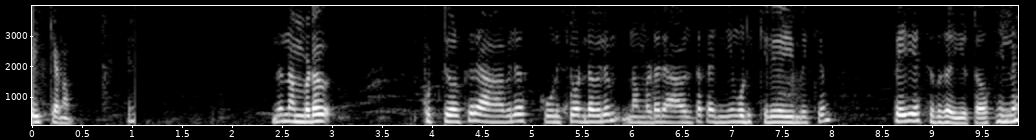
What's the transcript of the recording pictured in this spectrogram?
വെക്കണം. ഇത് നമ്മുടെ കുട്ടികൾക്ക് രാവിലെ സ്കൂളിൽ കൊണ്ടവലും നമ്മുടെ രാവിലത്തെ കഞ്ഞിയും കുടിക്കൽ കഴിയുമ്പോഴേക്കും പെരി വെച്ചത് കഴിയട്ടോ. പിന്നെ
